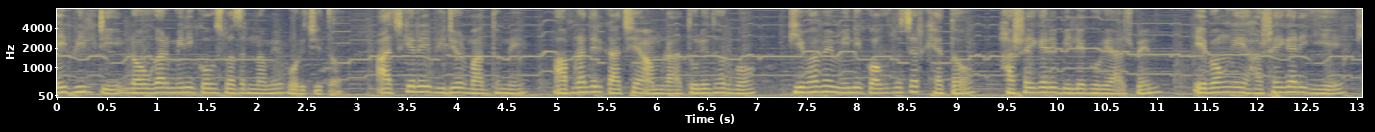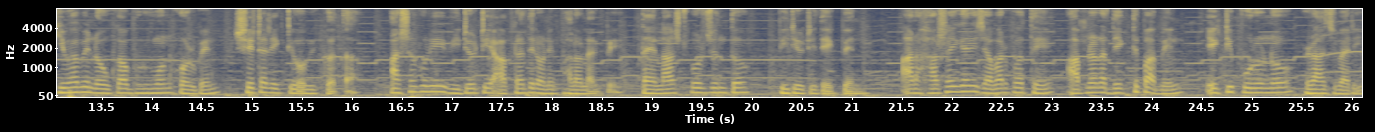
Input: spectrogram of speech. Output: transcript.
এই বিলটি নওগাঁর মিনি কক্সবাজার নামে পরিচিত। আজকের এই ভিডিওর মাধ্যমে আপনাদের কাছে আমরা তুলে ধরব কীভাবে মিনি কক্সবাজার খ্যাত হাসাইগাড়ি বিলে ঘুরে আসবেন এবং এই হাসাইগাড়ি গিয়ে কীভাবে নৌকা ভ্রমণ করবেন সেটার একটি অভিজ্ঞতা। আশা করি এই ভিডিওটি আপনাদের অনেক ভালো লাগবে। তাই লাস্ট পর্যন্ত ভিডিওটি দেখবেন। আর হাসাইগাড়ি যাবার পথে আপনারা দেখতে পাবেন একটি পুরনো রাজবাড়ি।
